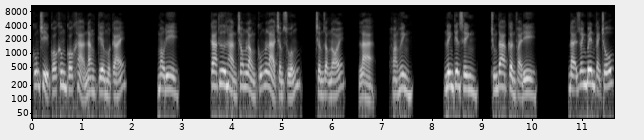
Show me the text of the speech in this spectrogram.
cũng chỉ có không có khả năng kia một cái. Mau đi. Ca thư hàn trong lòng cũng là trầm xuống, trầm giọng nói, là, Hoàng huynh. Ninh tiên sinh, chúng ta cần phải đi. Đại doanh bên cạnh chỗ,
